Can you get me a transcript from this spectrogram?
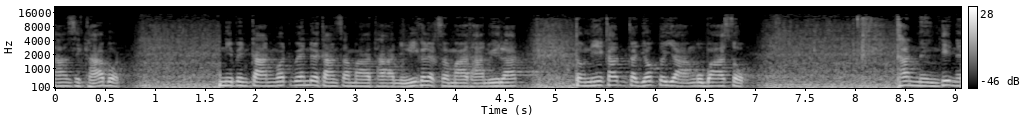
ทานสิกขาบท นี่เป็นการงดเว้นด้วยการสมาทานอย่างนี้ก็เรียกสมาทานวิรัตตรงนี้ท่านก็ยกตัวอย่างอุบาสกท่านหนึ่งที่ใน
